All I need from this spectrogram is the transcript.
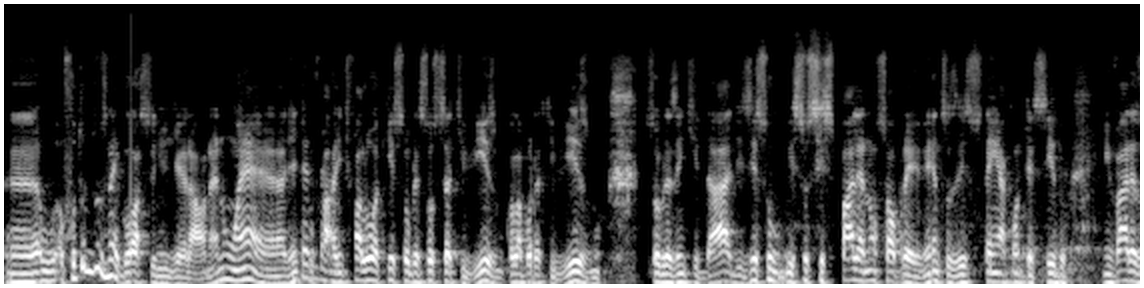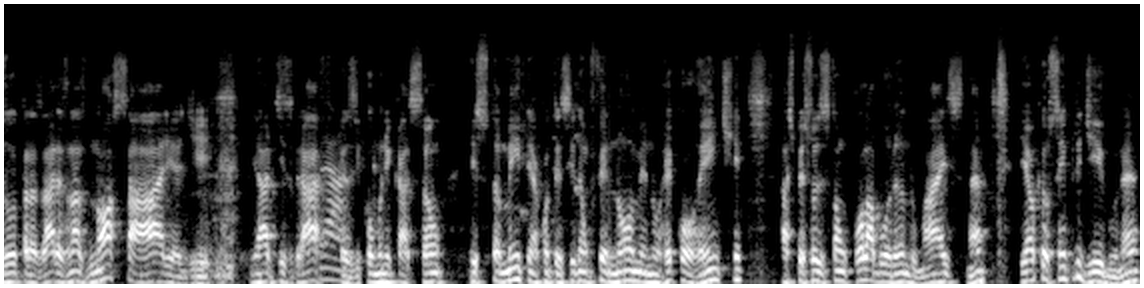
eh, o futuro dos negócios em geral, né? Não é. A gente, a gente falou aqui sobre associativismo, colaborativismo, sobre as entidades, isso, isso se espalha não só para eventos, isso tem acontecido em várias outras áreas. Na nossa área de, de artes gráficas e comunicação, isso também tem acontecido, é um fenômeno recorrente, as pessoas estão colaborando mais, né? E é o que eu sempre digo, né?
